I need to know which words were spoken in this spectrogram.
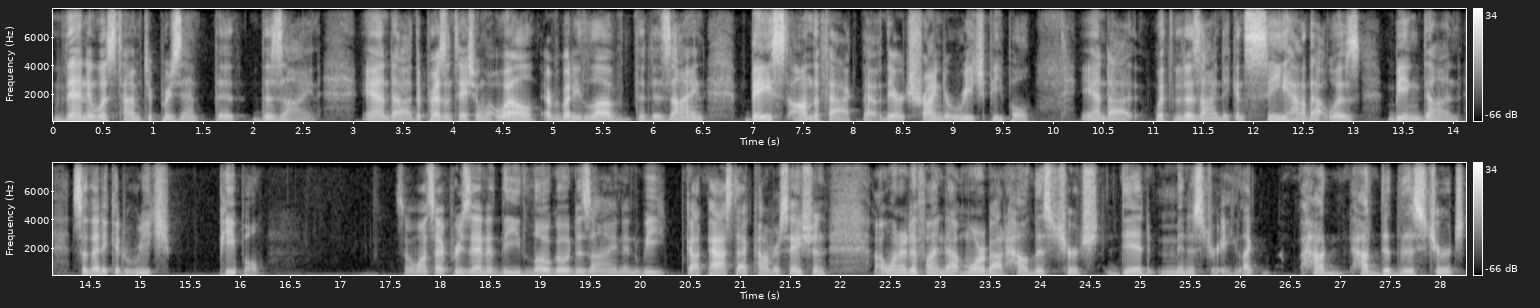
then it was time to present the design. And uh, the presentation went well. Everybody loved the design based on the fact that they're trying to reach people. And uh, with the design, they can see how that was being done so that it could reach people. So once I presented the logo design and we got past that conversation, I wanted to find out more about how this church did ministry. Like how how did this church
